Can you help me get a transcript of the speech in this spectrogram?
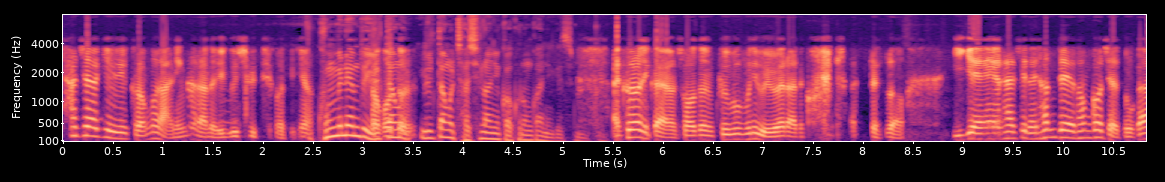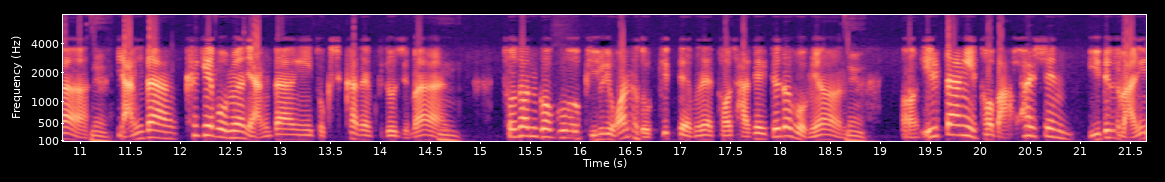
차지하기 위해 그런 건 아닌가라는 의구심이 들거든요. 국민의힘도 일당을, 일당을 자신하니까 그런 거 아니겠습니까? 아니, 그러니까요. 저는 그 부분이 의외라는 겁니다. 그래서 이게 사실은 현재 선거 제도가 네. 양당 크게 보면 양당이 독식하는 구조지만 음. 소선거구 비율이 워낙 높기 때문에 더 자세히 뜯어보면 네. 어, 일당이 더 훨씬 이득을 많이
